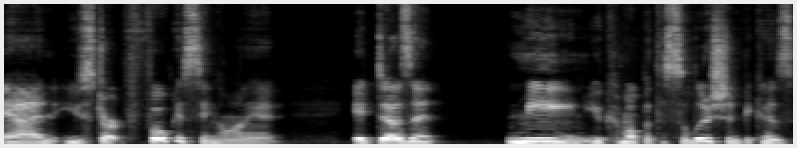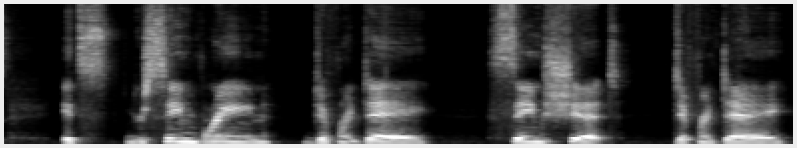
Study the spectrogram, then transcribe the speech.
and you start focusing on it it doesn't mean you come up with a solution because it's your same brain, different day, same shit, different day.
